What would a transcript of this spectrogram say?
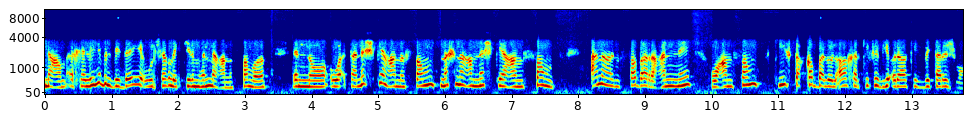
نعم خليني بالبداية أقول شغلة كتير مهمة عن الصمت إنه وقت نحكي عن الصمت نحن عم نحكي عن صمت. أنا صدر عني وعن صمت كيف تقبلوا الآخر كيف بيقرأ كيف بيترجمه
